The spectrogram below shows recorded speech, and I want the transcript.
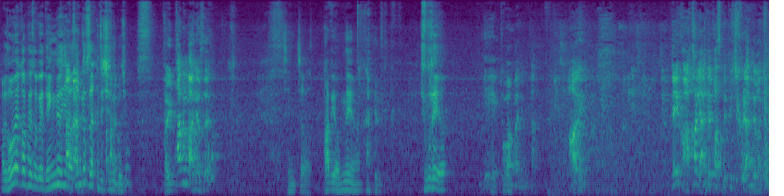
아니 너네 카페에서 왜 냉면이랑 삼겹살 드시는 거죠? 여기 파는 거 아니었어요? 진짜 답이 없네요 죽으세요 예, 조만간입니다. 아니, 페이커 아칼리 안 될 것 같은데 피치컬이 안 돼가지고.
